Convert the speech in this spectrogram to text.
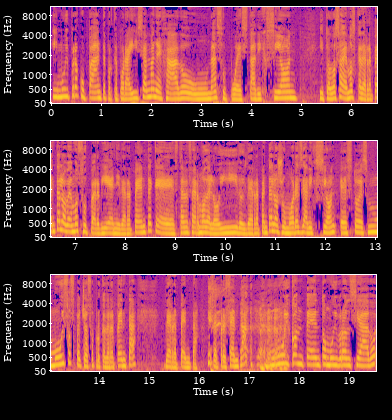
y muy preocupante porque por ahí se han manejado una supuesta adicción y todos sabemos que de repente lo vemos súper bien y de repente que está enfermo del oído y de repente los rumores de adicción, esto es muy sospechoso porque de repente de repente se presenta muy contento, muy bronceado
